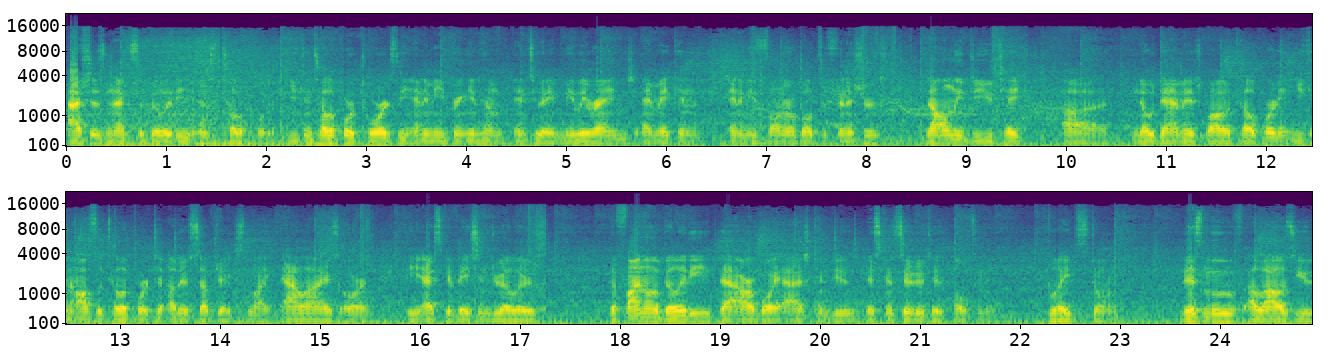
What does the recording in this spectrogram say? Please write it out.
Ash's next ability is Teleport. You can teleport towards the enemy, bringing him into a melee range and making enemies vulnerable to finishers. Not only do you take uh, no damage while teleporting, you can also teleport to other subjects like allies or the excavation drillers. The final ability that our boy Ash can do is considered his ultimate, Blade Storm. This move allows you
